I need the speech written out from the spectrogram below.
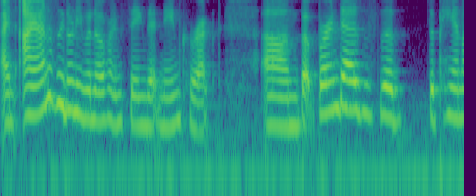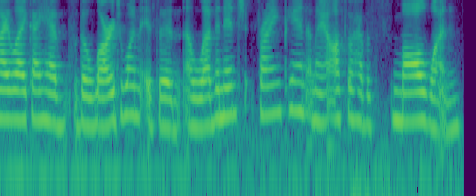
And I honestly don't even know if I'm saying that name correct. Um, but Berndes is the the pan I like. I have the large one. It's an 11 inch frying pan, and I also have a small one,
